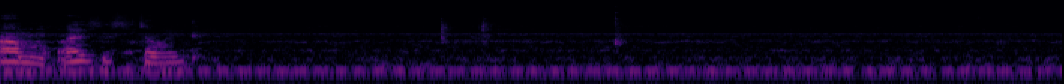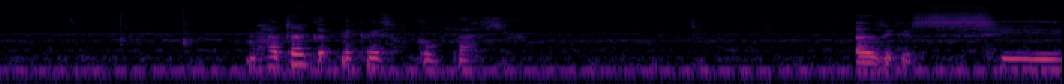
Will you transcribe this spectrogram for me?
Um, what is just doing? How do I make myself go faster? As you can see,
